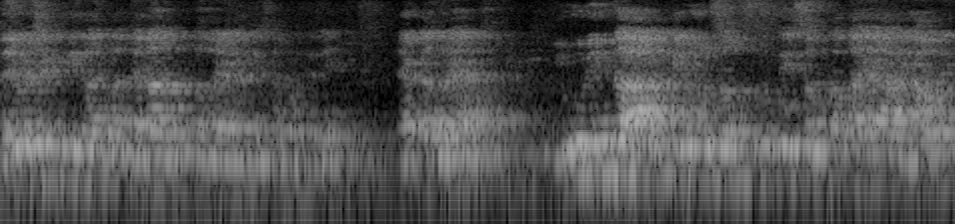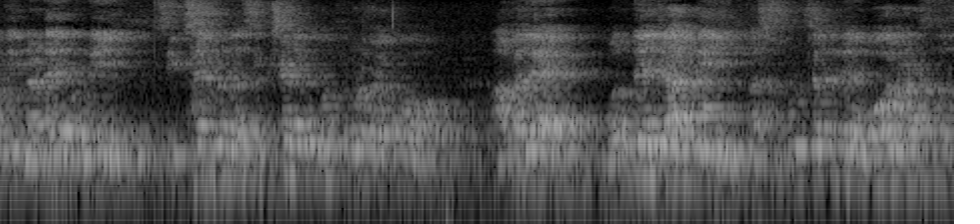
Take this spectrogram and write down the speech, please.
ದೈವ ಶಕ್ತಿ ಇರೋಂಥ ಜನ ಅಂತ ನಾನು ಹೇಳಕ್ಕೆ ಇಷ್ಟಪಡ್ತೀನಿ. ಯಾಕಂದ್ರೆ ಇವರಿಂದ ಕೆಲವು ಸಂಸ್ಕೃತಿ, ಸಂಪ್ರದಾಯ ಯಾವ ರೀತಿ ನಡೆ ನೋಡಿ ಶಿಕ್ಷಕರ ಶಿಕ್ಷಣಕ್ಕೆ ಒತ್ತು ಕೊಡಬೇಕು. ಆಮೇಲೆ ಒಂದೇ ಜಾತಿ ಅಸ್ಪೃಶ್ಯತೆ ಅಸ್ಪೃಶ್ಯ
